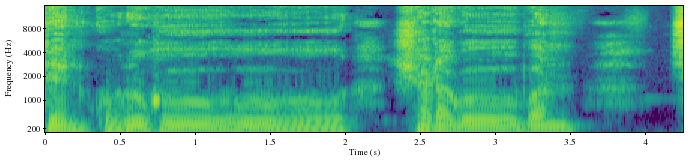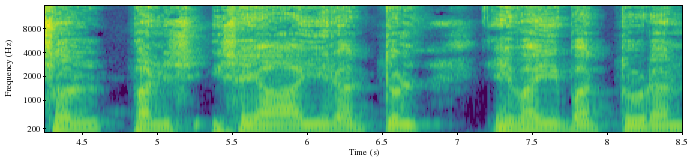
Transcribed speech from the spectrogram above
தென் குருகூர் ஷடகோபன் சொல் பண் இசையாயிரத்துள் இவை பத்துடன்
